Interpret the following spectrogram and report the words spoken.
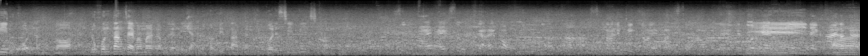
พี่ๆทุกคนนะครับก็ทุกคนตั้งใจมากๆกับเรื่องนี้อยากให้ทุกคนติดตามกันที่โปรเดซีรีส์ครับสุดท้ายท้ายสุดอยากให้ขอบคุณอ่าสตาร์ลิมปิกหน่อยค่ะเอาไปเลยเป็นตัวแทนที่ในค่ายแล้วกัน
